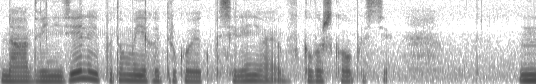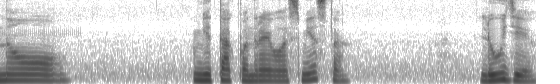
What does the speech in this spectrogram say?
на две недели, и потом уехать в другое поселение в Калужской области. Но мне так понравилось место, люди,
